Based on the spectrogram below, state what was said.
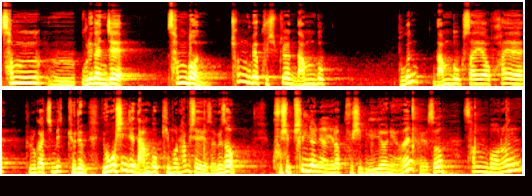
3, 음, 우리가 이제 3번 1997년 남북 북은 남북 사이의 화해 불가침 및 교류 이것이 이제 남북 기본 합의서에서 그래서 97년이 아니라 91년이에요. 그래서 3번은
